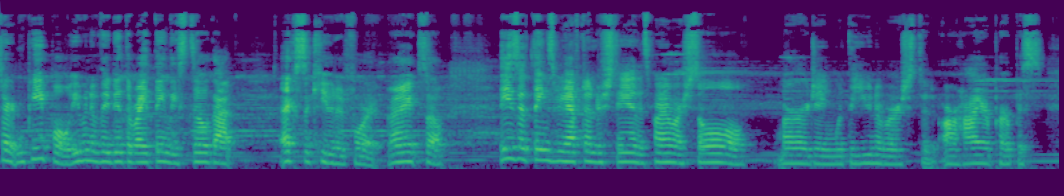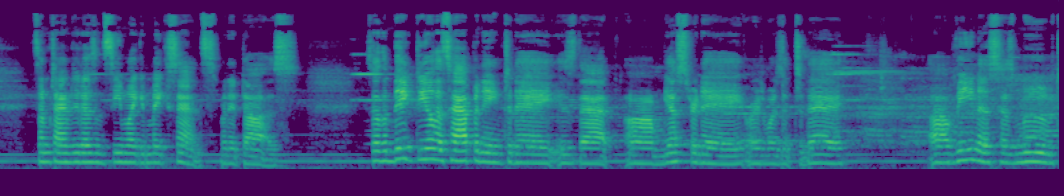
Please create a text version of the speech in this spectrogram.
certain people, even if they did the right thing, they still got executed for it, right? So these are things we have to understand. It's part of our soul merging with the universe to our higher purpose. Sometimes it doesn't seem like it makes sense, but it does. So the big deal that's happening today is that um, yesterday, or was it today, uh, Venus has moved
